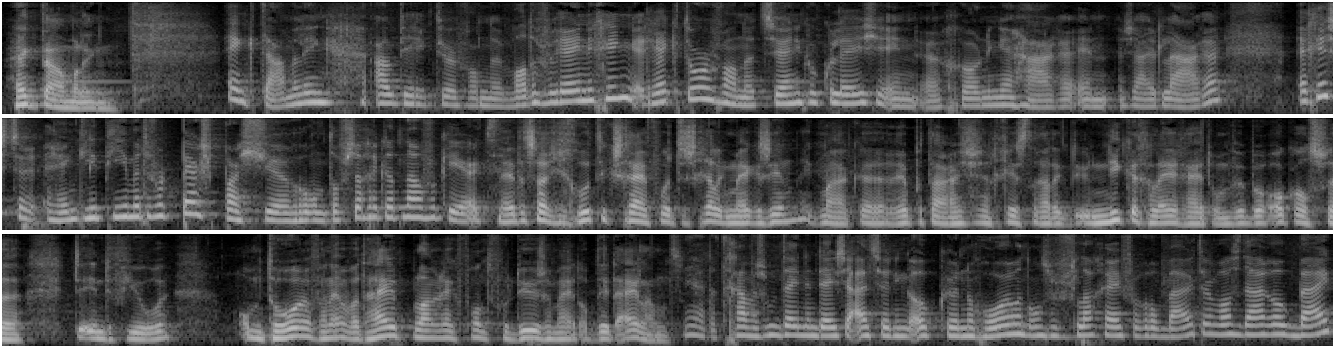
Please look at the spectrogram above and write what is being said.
Henk Tameling. Henk Tameling, oud-directeur van de Waddenvereniging... rector van het Zeunico College in uh, Groningen, Haren en Zuid-Laren. En gisteren, Henk, liep je hier met een soort perspasje rond. Of zag ik dat nou verkeerd? Nee, dat zag je goed. Ik schrijf voor het Schelling Magazine. Ik maak uh, reportages. En gisteren had ik de unieke gelegenheid om Wubber ook als uh, te interviewen om te horen van hem wat hij belangrijk vond voor duurzaamheid op dit eiland. Ja, dat gaan we zo meteen in deze uitzending ook uh, nog horen... want onze verslaggever Rob Buiter was daar ook bij.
